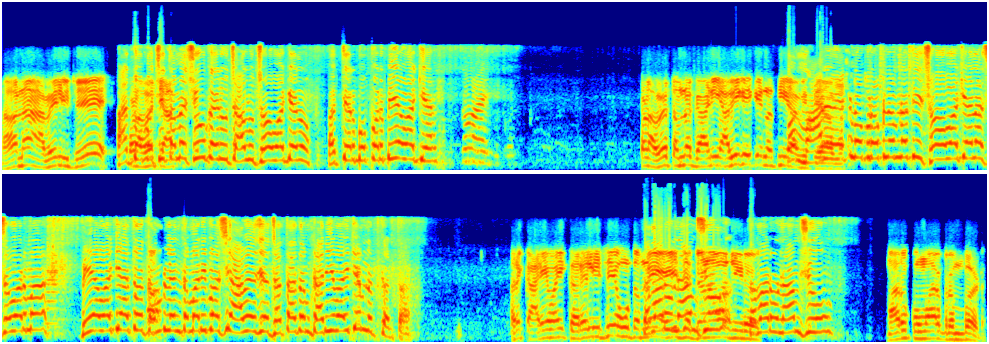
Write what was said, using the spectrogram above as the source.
ના ના આવેલી છે હા તો પછી તમે શું કર્યું? ચાલુ છ વાગ્યાનું અત્યારે બપોર બે વાગ્યા. પણ હવે તમને ગાડી આવી ગઈ કે નથી આવી મારે? એટલો પ્રોબ્લેમ નથી. છ વાગ્યાના સવારમાં બે વાગ્યા તો કમ્પ્લેન તમારી પાસે આવે છે છતાં તમે કાર્યવાહી કેમ નથી કરતા? અરે કાર્યવાહી કરેલી છે હું તમને તમારું નામ શું. તમારું નામ શું? મારું કુમાર બ્રહ્મભટ્ટ.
